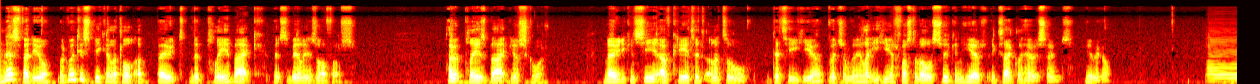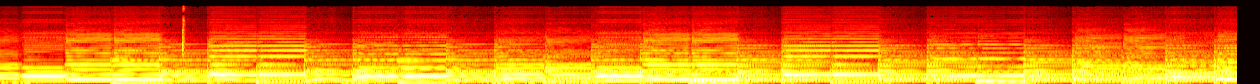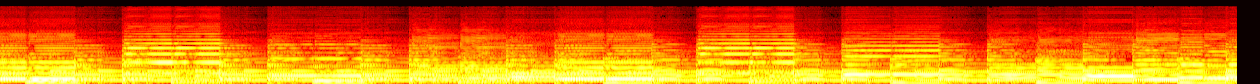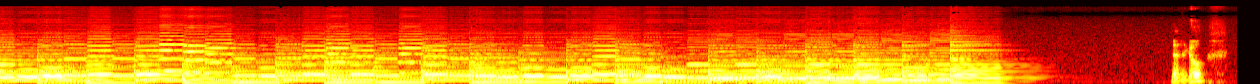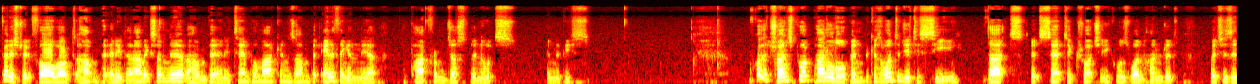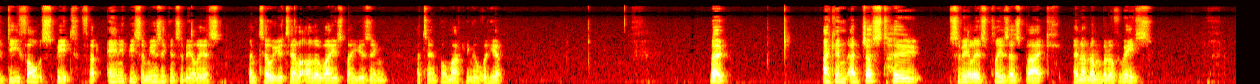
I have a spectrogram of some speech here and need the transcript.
In this video, we're going to speak a little about the playback that Sibelius offers, how it plays back your score. Now you can see I've created a little ditty here, which I'm going to let you hear first of all so you can hear exactly how it sounds. Here we go. There we go. Very straightforward. I haven't put any dynamics in there. I haven't put any tempo markings. I haven't put anything in there apart from just the notes in the piece. I've got the transport panel open because I wanted you to see that it's set to crotchet equals 100, which is the default speed for any piece of music in Sibelius until you tell it otherwise by using a tempo marking over here. Now, I can adjust how Sibelius plays us back in a number of ways.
